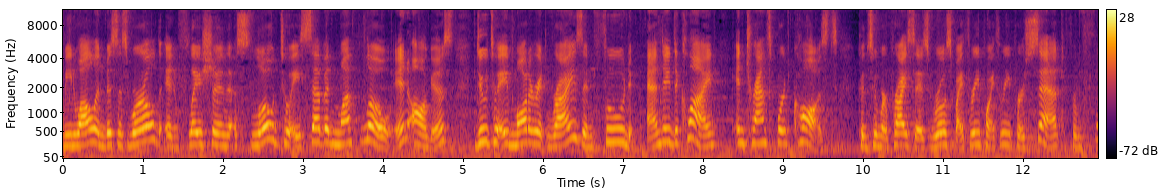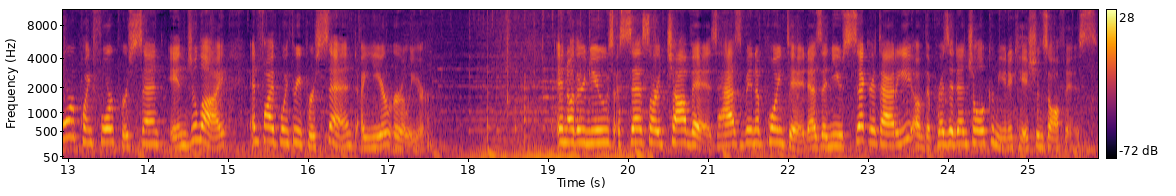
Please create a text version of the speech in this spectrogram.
Meanwhile, in business world, inflation slowed to a seven-month low in August due to a moderate rise in food and a decline in transport costs. Consumer prices rose by 3.3% from 4.4% in July and 5.3% a year earlier. In other news, Cesar Chavez has been appointed as a new secretary of the Presidential Communications Office.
